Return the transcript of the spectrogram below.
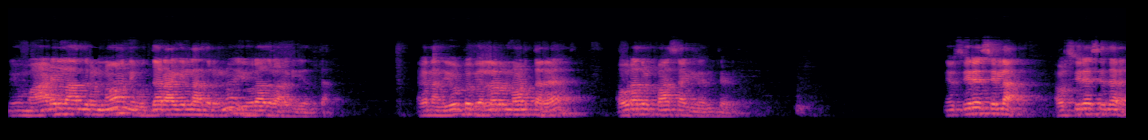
ನೀವು ಮಾಡಿಲ್ಲ ಅಂದ್ರೂ ನೀವು ಉದ್ಧಾರ ಆಗಿಲ್ಲ ಅಂದ್ರೂ ಇವರಾದ್ರೂ ಆಗಲಿ ಅಂತ. ಆಗ ನಾನು ಯೂಟ್ಯೂಬ್ ಎಲ್ಲರೂ ನೋಡ್ತಾರೆ, ಅವರಾದ್ರೂ ಪಾಸ್ ಆಗಲಿ ಅಂತೇಳಿ. ನೀವು ಸೀರಿಯಸ್ ಇಲ್ಲ? ಅವ್ರು ಸೀರಿಯಸ್ ಇದ್ದಾರೆ.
